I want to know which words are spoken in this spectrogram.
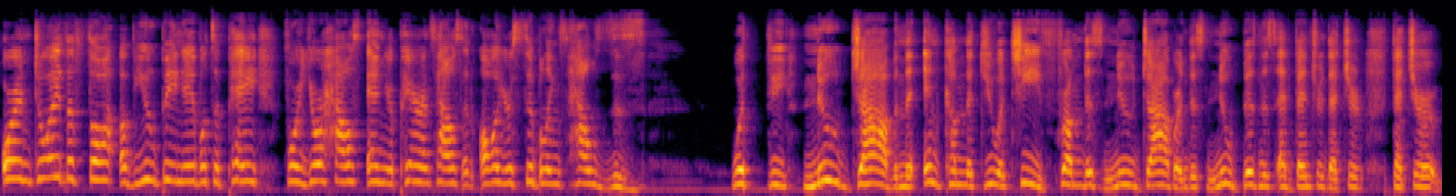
Or enjoy the thought of you being able to pay for your house and your parents' house and all your siblings' houses with the new job and the income that you achieve from this new job or this new business adventure that you're that you're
